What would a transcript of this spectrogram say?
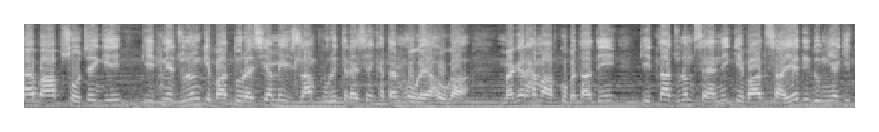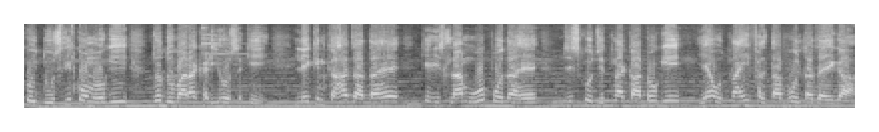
अब आप सोचेंगे कि इतने जुल्म के बाद तो रशिया में इस्लाम पूरी तरह से खत्म हो गया होगा। मगर हम आपको बता दें कि इतना जुल्म सहने के बाद शायद ही दुनिया की कोई दूसरी कौम होगी जो दोबारा खड़ी हो सके। लेकिन कहा जाता है कि इस्लाम वो पौधा है जिसको जितना काटोगे, यह उतना ही फलता फूलता जाएगा।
